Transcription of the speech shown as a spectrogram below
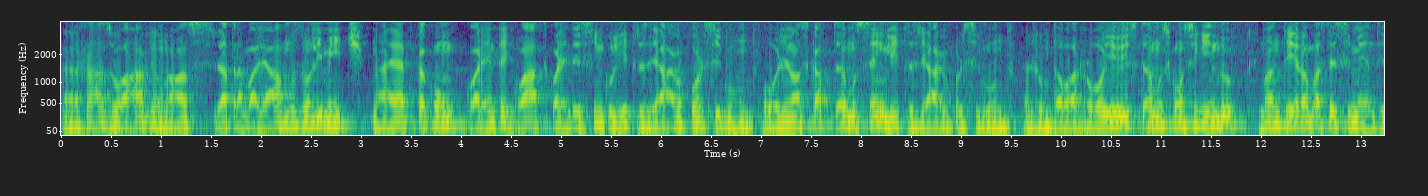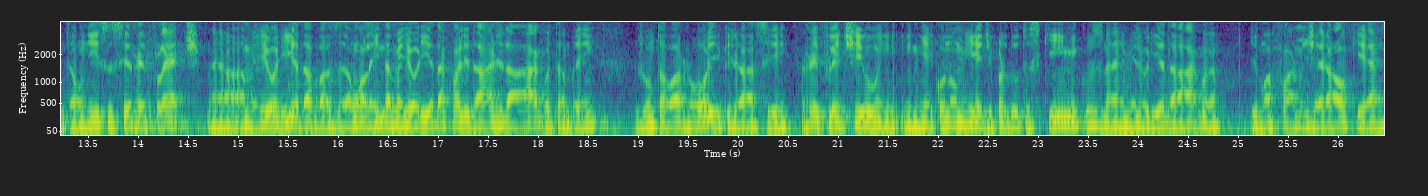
uh, razoável, nós já trabalhávamos no limite limite, na época com 44, 45 litros de água por segundo. Hoje nós captamos 100 litros de água por segundo junto ao arroio e estamos conseguindo manter o abastecimento. Então nisso se reflete né, a melhoria da vazão, além da melhoria da qualidade da água também junto ao arroio, que já se refletiu em, em economia de produtos químicos, né, melhoria da água de uma forma em geral que é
